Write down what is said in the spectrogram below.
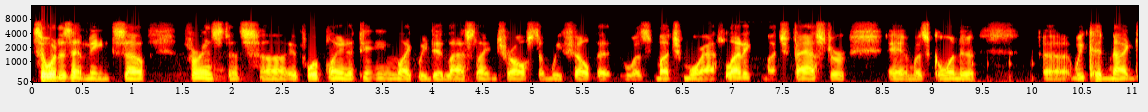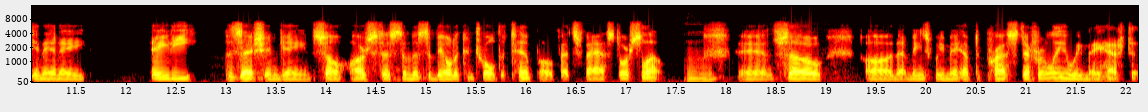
so what does that mean? So, for instance, uh, if we're playing a team like we did last night in Charleston, we felt that was much more athletic, much faster, and was going to. Uh, we could not get in a 80 possession game. So our system is to be able to control the tempo if that's fast or slow. Mm-hmm. And so uh, that means we may have to press differently. We may have to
